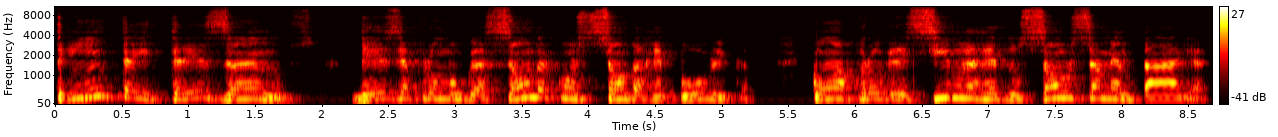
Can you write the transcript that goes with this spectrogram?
33 anos desde a promulgação da Constituição da República, com a progressiva redução orçamentária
